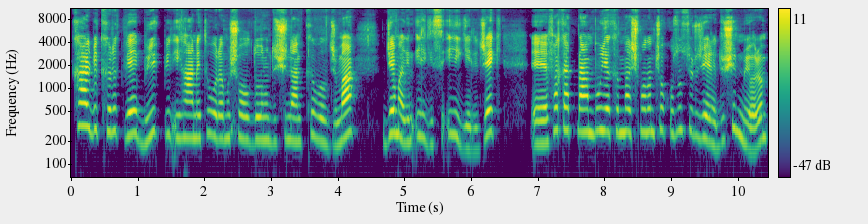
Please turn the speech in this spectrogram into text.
Kalbi kırık ve büyük bir ihanete uğramış olduğunu düşünen Kıvılcım'a Cemal'in ilgisi iyi gelecek. E, fakat ben bu yakınlaşmanın çok uzun süreceğini düşünmüyorum.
